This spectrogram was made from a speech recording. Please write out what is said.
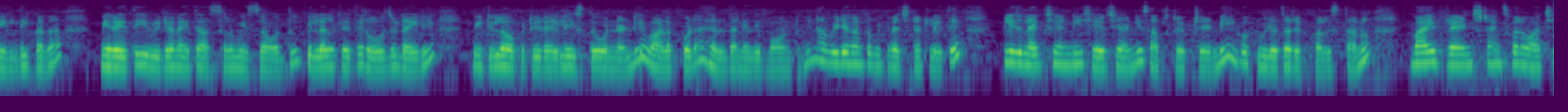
హెల్తీ కదా. మీరైతే ఈ వీడియోని అయితే అస్సలు మిస్ అవ్వద్దు. పిల్లలకైతే రోజు డైలీ వీటిలో ఒకటి డైలీ ఇస్తూ ఉండండి. వాళ్ళకు కూడా హెల్త్ అనేది బాగుంటుంది. నా వీడియో కనుక మీకు నచ్చినట్లయితే ప్లీజ్ లైక్ చేయండి షేర్ చేయండి సబ్స్క్రైబ్ చేయండి. ఇంకొక వీడియోతో రేపు కలుస్తాను. Bye friends thanks for watching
